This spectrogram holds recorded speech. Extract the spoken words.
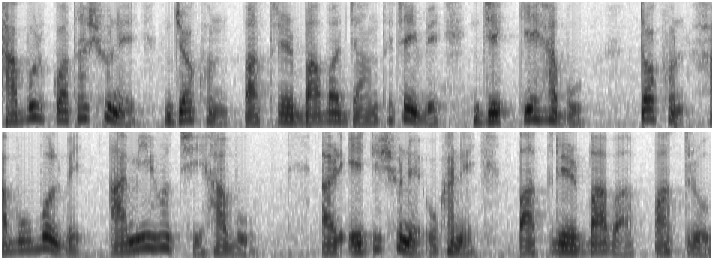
হাবুর কথা শুনে যখন পাত্রের বাবা জানতে চাইবে যে কে হাবু, তখন হাবু বলবে, আমিই হচ্ছি হাবু। আর এটি শুনে ওখানে পাত্রের বাবা, পাত্র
